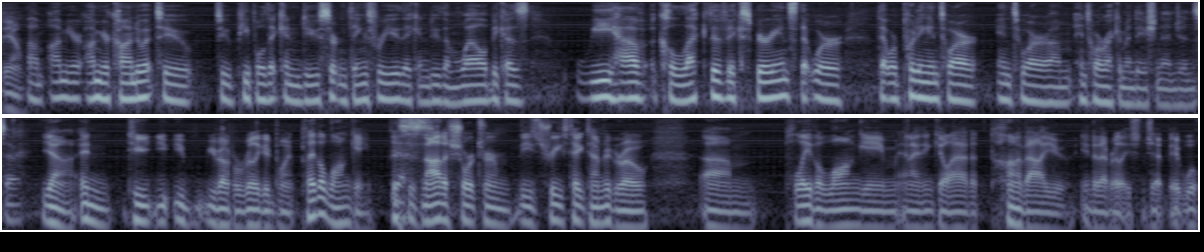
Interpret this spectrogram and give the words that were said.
Yeah. um, I'm your I'm your conduit to to people that can do certain things for you. They can do them well because we have a collective experience that we're that we're putting into our into our um, into our recommendation engine. So Yeah, and to, you, you you brought up a really good point. Play the long game. This Yes. is not a short term. These trees take time to grow. Um, play the long game, and I think you'll add a ton of value into that relationship. It will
